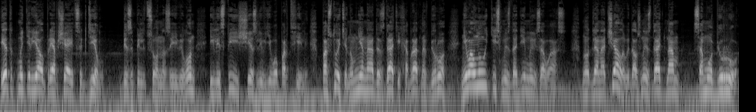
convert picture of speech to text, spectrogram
Этот материал приобщается к делу безапелляционно заявил он, и листы исчезли в его портфеле. «Постойте, но мне надо сдать их обратно в бюро. Не волнуйтесь, мы сдадим их за вас. Но для начала вы должны сдать нам само бюро».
